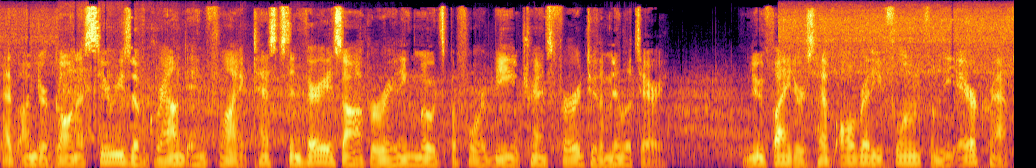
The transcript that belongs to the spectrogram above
have undergone a series of ground and flight tests in various operating modes before being transferred to the military. New fighters have already flown from the aircraft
